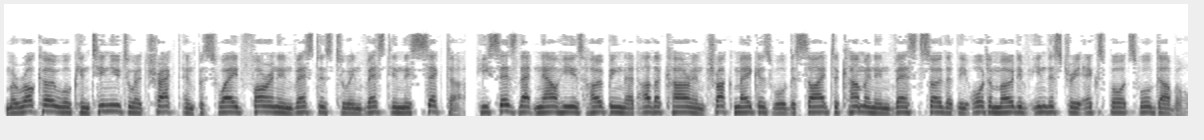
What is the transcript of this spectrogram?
Morocco will continue to attract and persuade foreign investors to invest in this sector. He says that now he is hoping that other car and truck makers will decide to come and invest so that the automotive industry exports will double.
